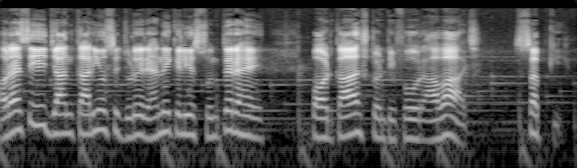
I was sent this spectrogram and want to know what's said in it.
और ऐसी ही जानकारियों से जुड़े रहने के लिए सुनते रहें पॉडकास्ट 24 आवाज़, सबकी।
